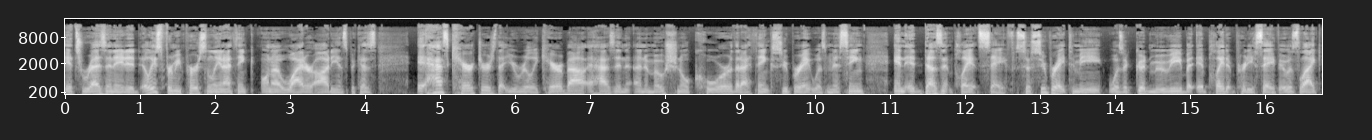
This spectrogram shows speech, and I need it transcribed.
it's resonated, at least for me personally, and I think on a wider audience because it has characters that you really care about. It has an, an emotional core that I think Super 8 was missing, and it doesn't play it safe. So Super 8 to me was a good movie, but it played it pretty safe. It was like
